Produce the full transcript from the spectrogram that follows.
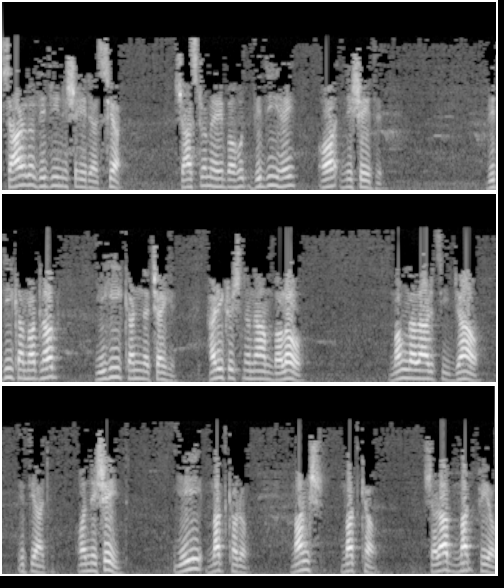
सार्व विधि निषेध शास्त्र में बहुत विधि है और निषेध। है विधि का मतलब यही करना चाहिए। हरि कृष्ण नाम बोलो मंगल आरती जाओ, इत्यादि। और निषेध यही मत करो। मांस मत खाओ, शराब मत पियो।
